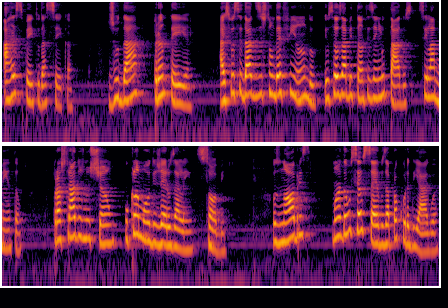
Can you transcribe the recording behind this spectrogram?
a respeito da seca. Judá pranteia, as suas cidades estão definhando e os seus habitantes enlutados se lamentam. Prostrados no chão, o clamor de Jerusalém sobe. Os nobres mandam os seus servos à procura de água.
